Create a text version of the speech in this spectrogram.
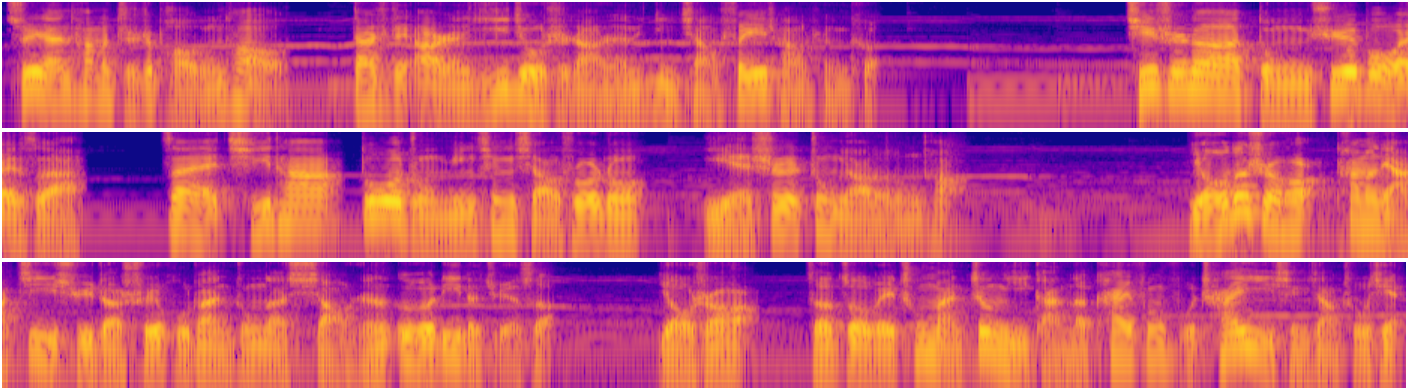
虽然他们只是跑龙套，但是这二人依旧是让人印象非常深刻。其实呢，董薛 boys 啊，在其他多种明清小说中也是重要的龙套。有的时候，他们俩继续着《水浒传》中的小人恶吏的角色；有时候，则作为充满正义感的开封府差役形象出现。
